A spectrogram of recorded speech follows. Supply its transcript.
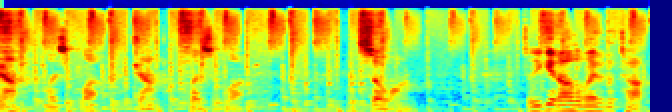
Jump, place a block jump, place a block, and so on. So you get all the way to the top.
